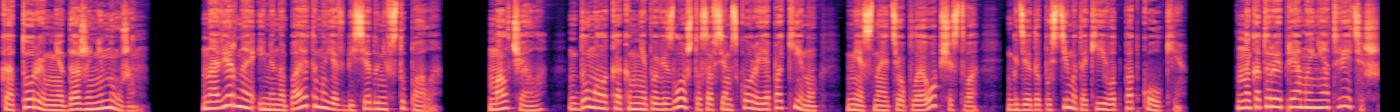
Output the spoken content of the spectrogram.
который мне даже не нужен? Наверное, именно поэтому я в беседу не вступала. Молчала. Думала, как мне повезло, что совсем скоро я покину местное теплое общество, где допустимы такие вот подколки на которые прямо и не ответишь,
